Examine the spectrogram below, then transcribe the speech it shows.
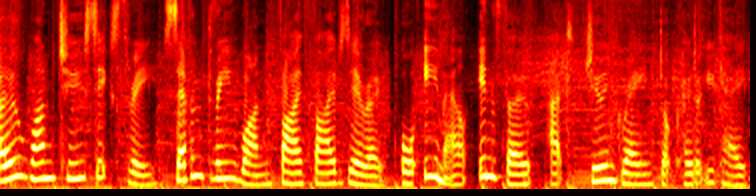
01263 731 550 or email info at dewinggrain.co.uk.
